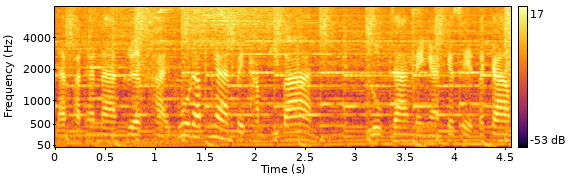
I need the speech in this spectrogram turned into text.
และพัฒนาเครือข่ายผู้รับงานไปทำที่บ้าน ลูกจ้างในงานเกษตรกรรม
